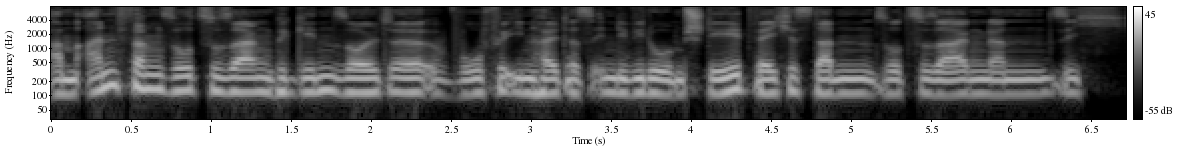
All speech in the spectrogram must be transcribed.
am Anfang sozusagen beginnen sollte, wo für ihn halt das Individuum steht, welches dann sozusagen dann sich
